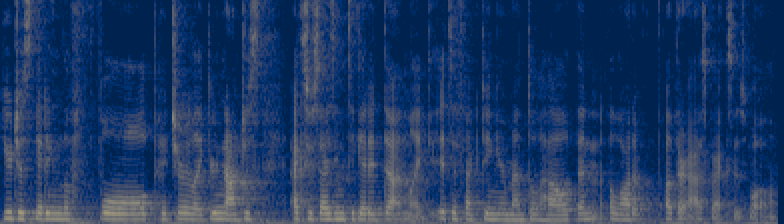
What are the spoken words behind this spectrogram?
you're just getting the full picture. Like you're not just exercising to get it done. Like it's affecting your mental health and a lot of other aspects as well.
